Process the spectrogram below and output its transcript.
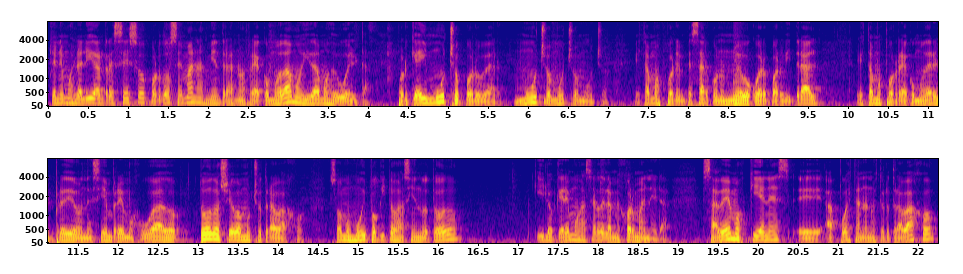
tenemos la liga en receso por dos semanas mientras nos reacomodamos y damos de vuelta, porque hay mucho por ver, mucho, mucho, mucho. Estamos por empezar con un nuevo cuerpo arbitral, estamos por reacomodar el predio donde siempre hemos jugado, todo lleva mucho trabajo, somos muy poquitos haciendo todo y lo queremos hacer de la mejor manera. Sabemos quiénes eh, apuestan a nuestro trabajo,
